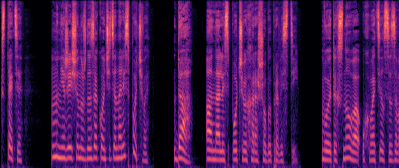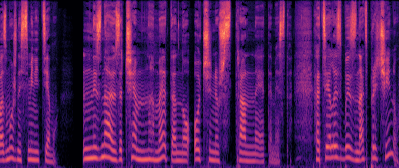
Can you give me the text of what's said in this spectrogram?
«Кстати, мне же еще нужно закончить анализ почвы». «Да, анализ почвы хорошо бы провести». Войтах снова ухватился за возможность сменить тему. Не знаю, зачем нам это, но очень уж странное это место. Хотелось бы знать причину.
